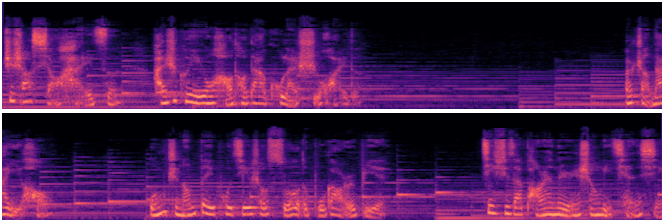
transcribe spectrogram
至少小孩子还是可以用嚎啕大哭来释怀的。而长大以后，我们只能被迫接受所有的不告而别，继续在旁人的人生里前行，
